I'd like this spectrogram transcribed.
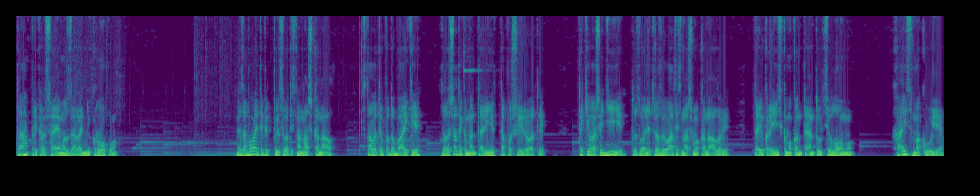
Та прикрашаємо зеленню кропу. Не забувайте підписуватись на наш канал, ставити вподобайки, залишати коментарі та поширювати. Такі ваші дії дозволять розвиватись нашому каналові та й українському контенту в цілому. Хай смакує!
